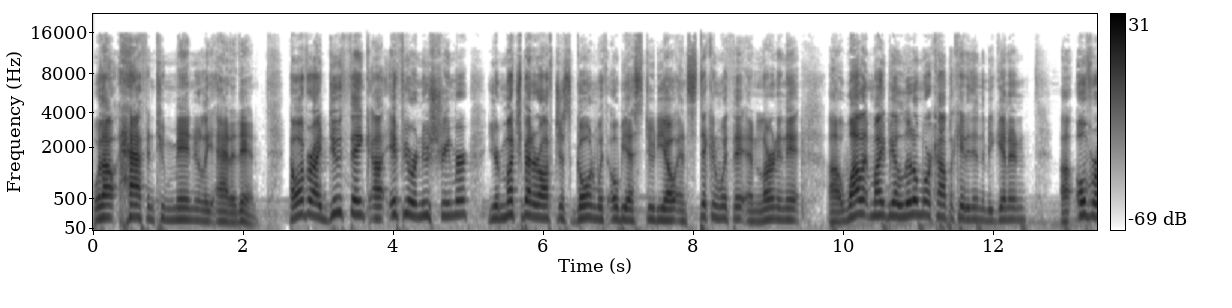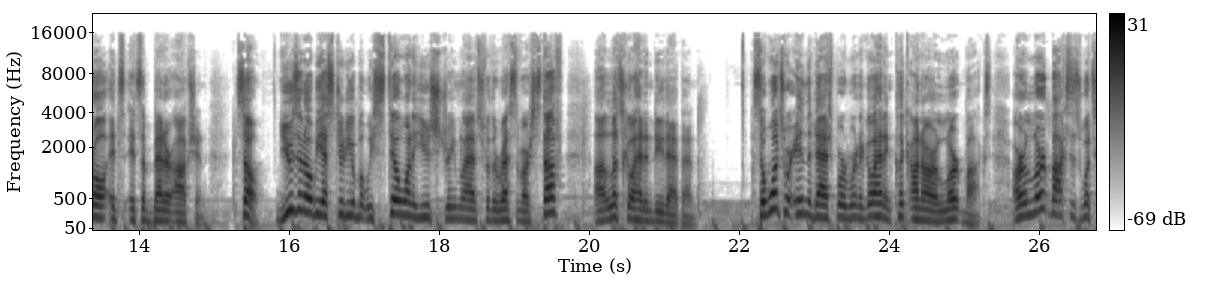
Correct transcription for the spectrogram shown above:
without having to manually add it in. However, I do think uh, if you're a new streamer, you're much better off just going with OBS Studio and sticking with it and learning it. Uh, while it might be a little more complicated in the beginning, uh, overall, it's it's a better option. So use an OBS Studio, but we still want to use Streamlabs for the rest of our stuff. Uh, let's go ahead and do that then. So once we're in the dashboard, we're to go ahead and click on our alert box. Our alert box is what's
